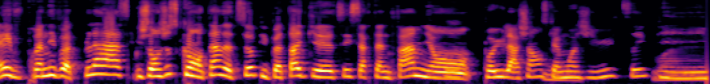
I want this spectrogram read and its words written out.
Hey, vous prenez votre place. Ils sont juste contents de ça, puis peut-être que tu sais certaines femmes ils ont pas eu la chance que Mm. moi j'ai eu, tu sais, puis Ouais. ils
